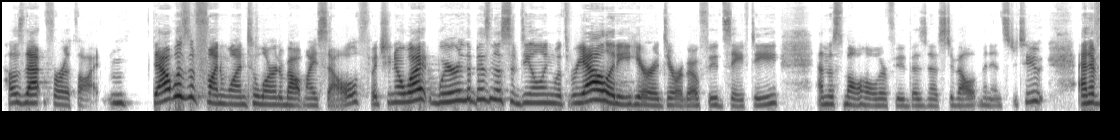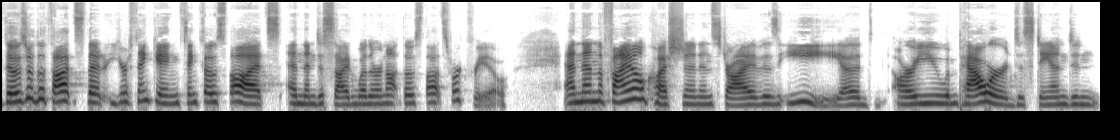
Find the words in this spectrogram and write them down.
How's that for a thought? Mm that was a fun one to learn about myself. But you know what? We're in the business of dealing with reality here at Dirigo Food Safety and the Smallholder Food Business Development Institute. And if those are the thoughts that you're thinking, think those thoughts and then decide whether or not those thoughts work for you. And then the final question in Strive is E uh, Are you empowered to stand in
